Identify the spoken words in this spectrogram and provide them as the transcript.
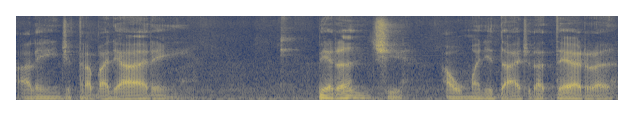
além de trabalharem perante a humanidade da Terra,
